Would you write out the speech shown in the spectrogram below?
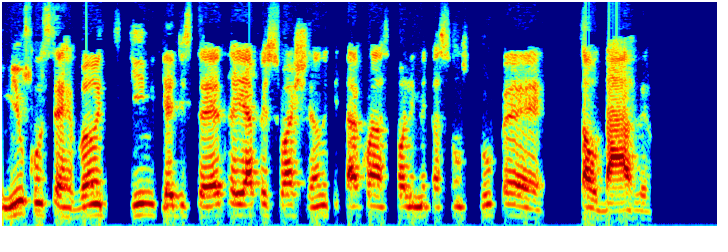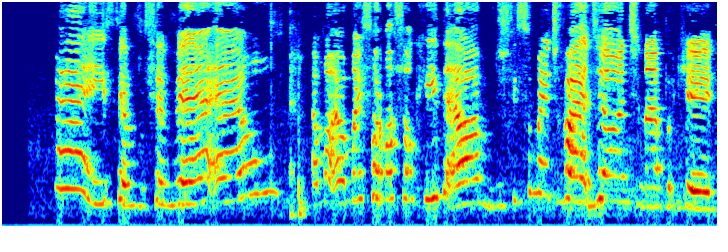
mil conservantes, químicos, etc., e a pessoa achando que tá com a sua alimentação super saudável. É, e você vê, é, um, é, uma, é uma informação que ela dificilmente vai adiante, né? Porque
